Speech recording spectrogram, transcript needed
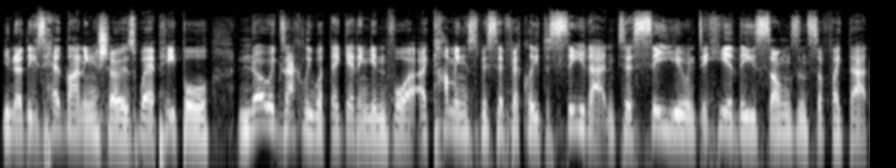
you know, these headlining shows where people know exactly what they're getting in for, are coming specifically to see that and to see you and to hear these songs and stuff like that.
